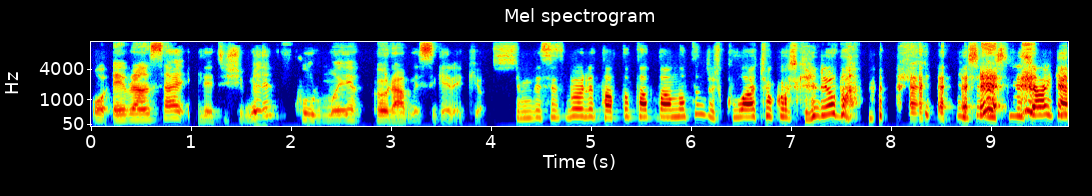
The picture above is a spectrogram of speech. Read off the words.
o evrensel iletişimi kurmayı öğrenmesi gerekiyor. Şimdi siz böyle tatlı tatlı anlatınca kulağa çok hoş geliyor da iş, iş yaşarken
